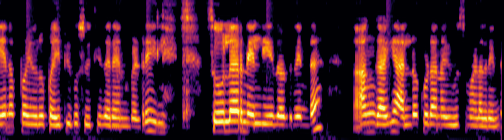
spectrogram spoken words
ಏನಪ್ಪ ಇವರು ಪೈಪಿಗೂ ಸುತ್ತಿದ್ದಾರೆ ಅನ್ಬೇಡ್ರಿ ಇಲ್ಲಿ. ಸೋಲಾರ್ ನೆಲ್ಲಿ ಇರೋದ್ರಿಂದ ಹಂಗಾಗಿ ಅಲ್ಲೂ ಕೂಡ ನಾವು ಯೂಸ್ ಮಾಡೋದ್ರಿಂದ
